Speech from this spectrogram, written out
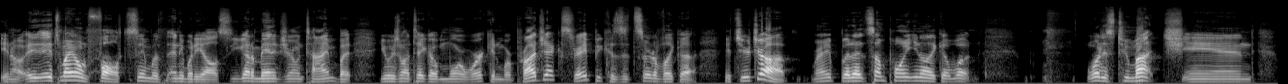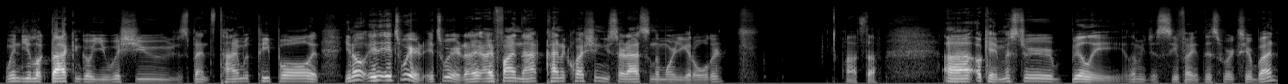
you know, it, it's my own fault. Same with anybody else. You got to manage your own time, but you always want to take out more work and more projects, right? Because it's sort of like a it's your job, right? But at some point, you know, like a, what what is too much? And when do you look back and go you wish you spent time with people? And you know it, it's weird. It's weird. I, I, find that kind of question. You start asking the more you get older. All that stuff. Uh, okay mr billy. Let me just see if I, this works here bud.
